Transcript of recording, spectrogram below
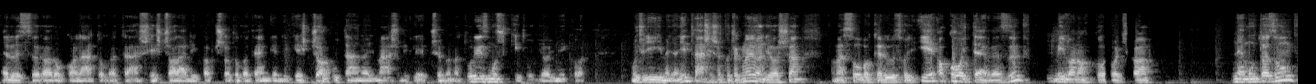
először a rokonlátogatás és családi kapcsolatokat engedik, és csak utána egy második lépcsőben a turizmus, ki tudja, hogy mikor. Úgyhogy így megy a nyitás, és akkor csak nagyon gyorsan, ha már szóba került, hogy é, akkor hogy tervezzünk, mi van akkor, hogyha nem utazunk.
